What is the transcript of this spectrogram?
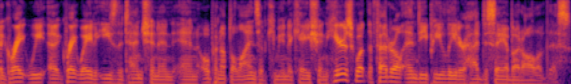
a, great we- a great way to ease the tension and, and open up the lines of communication. Here's what the federal NDP leader had to say about all of this.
